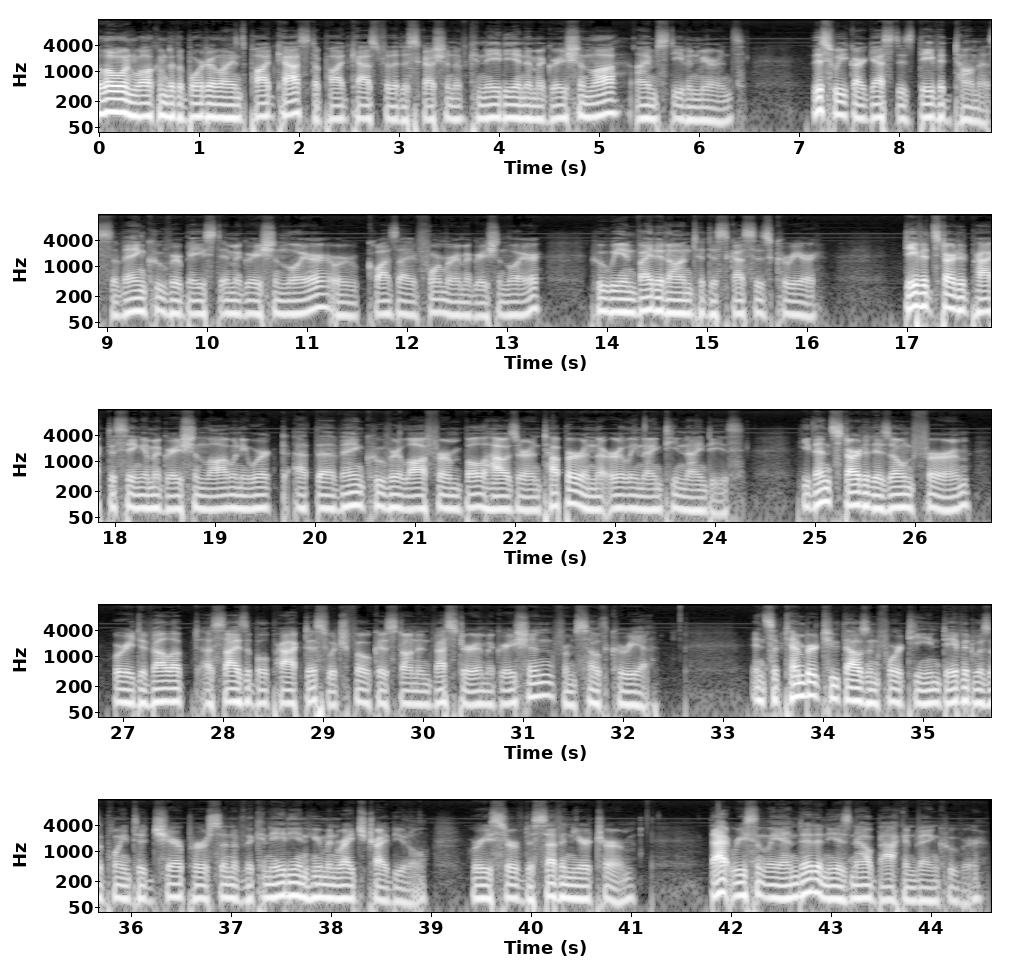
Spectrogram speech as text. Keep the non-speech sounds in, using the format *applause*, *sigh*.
Hello and welcome to the Borderlines podcast, a podcast for the discussion of Canadian immigration law. I'm Steven Meurrens. This week, our guest is David Thomas, a Vancouver based immigration lawyer, or quasi former immigration lawyer, who we invited on to discuss his career. David started practicing immigration law when he worked at the Vancouver law firm Bull Housser and Tupper in the early 1990s. He then started his own firm where he developed a sizable practice which focused on investor immigration from South Korea. In September 2014, David was appointed chairperson of the Canadian Human Rights Tribunal, where he served a seven year term. That recently ended, and he is now back in Vancouver.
